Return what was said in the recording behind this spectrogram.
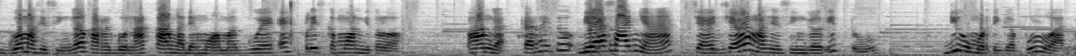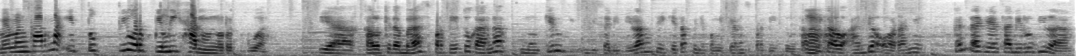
gue masih single karena gue nakal, nggak ada yang mau sama gue, eh please come on gitu loh. Paham nggak? karena itu biasanya cewek-cewek yang masih single itu di umur 30-an memang karena itu pure pilihan menurut gua. ya kalau kita bahas seperti itu karena mungkin bisa dibilang sih kita punya pemikiran seperti itu tapi Hmm. kalau ada orang yang kan kayak yang tadi lu bilang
